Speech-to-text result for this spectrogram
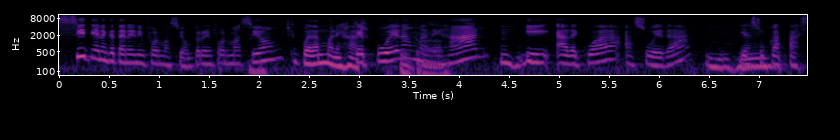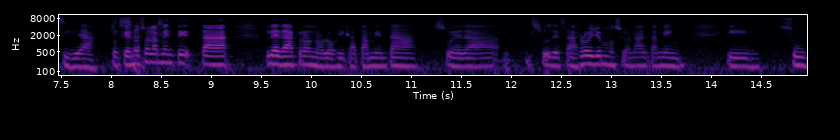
sí tienen que tener información, pero información que puedan manejar. que puedan Sí, claro. manejar y adecuada a su edad y a su capacidad, porque no solamente está la edad cronológica, también está su edad, su desarrollo emocional también y su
